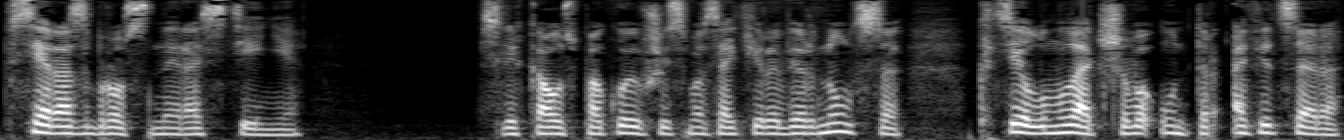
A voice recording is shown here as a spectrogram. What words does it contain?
все разбросанные растения. Слегка успокоившись, Масахира вернулся к телу младшего унтер-офицера,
